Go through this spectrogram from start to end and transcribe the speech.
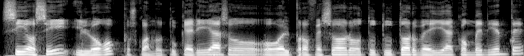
sí o sí, y luego, pues cuando tú querías o, el profesor o tu tutor veía conveniente,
